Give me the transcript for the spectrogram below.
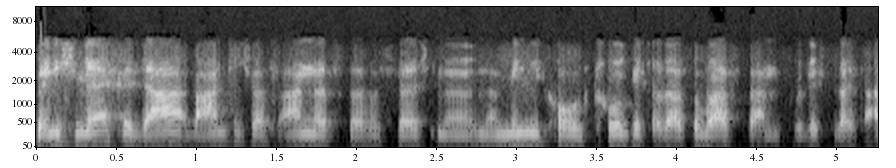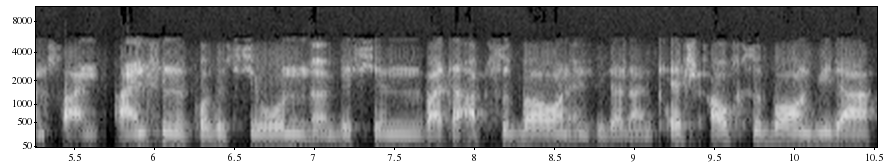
Wenn ich merke, da bahnt sich was an, dass, dass es vielleicht eine, eine Mini-Korrektur gibt oder sowas, dann würde ich vielleicht anfangen, einzelne Positionen ein bisschen weiter abzubauen, entweder dann Cash aufzubauen wieder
